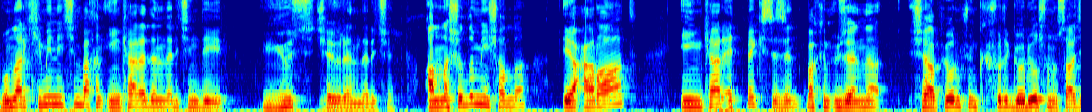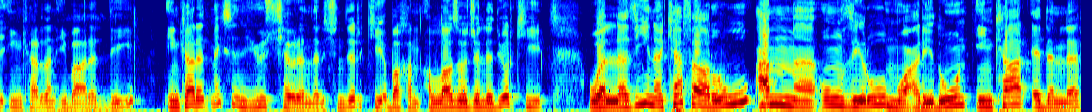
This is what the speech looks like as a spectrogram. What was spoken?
Bunlar kimin için? Bakın inkar edenler için değil. Yüz çevirenler için. Anlaşıldı mı inşallah? İ'rad, inkar etmeksizin, bakın üzerine şey yapıyorum çünkü küfürü görüyorsunuz sadece inkardan ibaret değil. İnkar etmeksizin yüz çevirenler içindir ki bakın Allah Azze ve Celle diyor ki وَالَّذ۪ينَ كَفَرُوا عَمَّا اُنْذِرُوا مُعْرِضُونَ İnkar edenler,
